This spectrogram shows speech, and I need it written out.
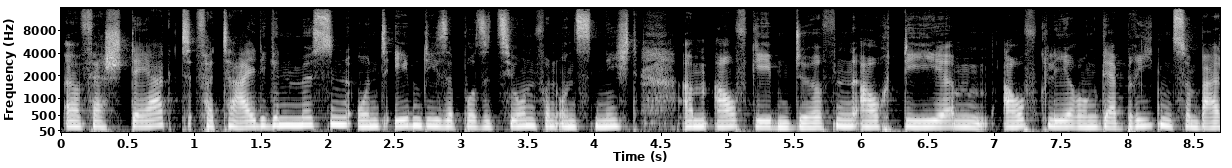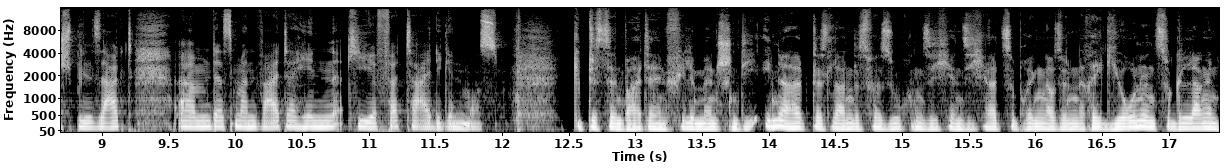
äh, verstärkt verteidigen müssen und eben diese Position von uns nicht ähm, aufgeben dürfen. Auch die ähm, Aufklärung der Briten zum Beispiel sagt, ähm, dass man weiterhin Kiew verteidigen muss. Gibt es denn weiterhin viele Menschen, die innerhalb des Landes versuchen, sich in Sicherheit zu bringen, also in Regionen zu gelangen,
